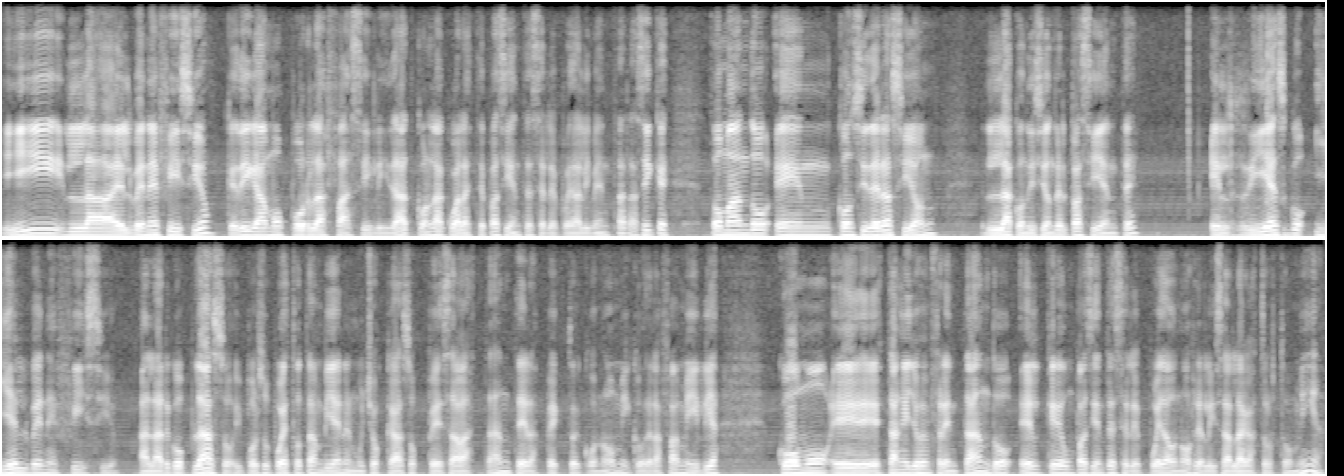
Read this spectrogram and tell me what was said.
y la, el beneficio que digamos por la facilidad con la cual a este paciente se le puede alimentar. Así que tomando en consideración la condición del paciente, el riesgo y el beneficio a largo plazo y por supuesto también en muchos casos pesa bastante el aspecto económico de la familia, cómo eh, están ellos enfrentando el que un paciente se le pueda o no realizar la gastrostomía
